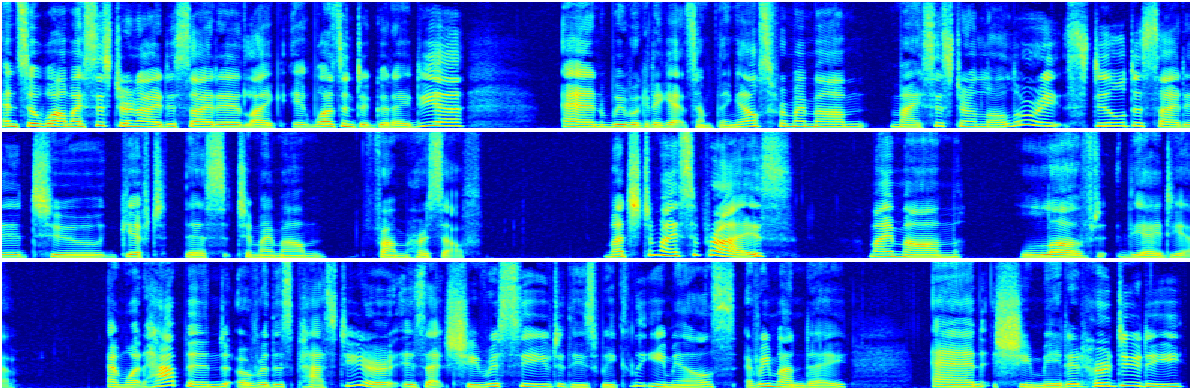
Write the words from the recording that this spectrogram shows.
And so while my sister and I decided like it wasn't a good idea and we were going to get something else for my mom, my sister in law Lori still decided to gift this to my mom from herself. Much to my surprise, my mom loved the idea. And what happened over this past year is that she received these weekly emails every Monday, and she made it her duty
